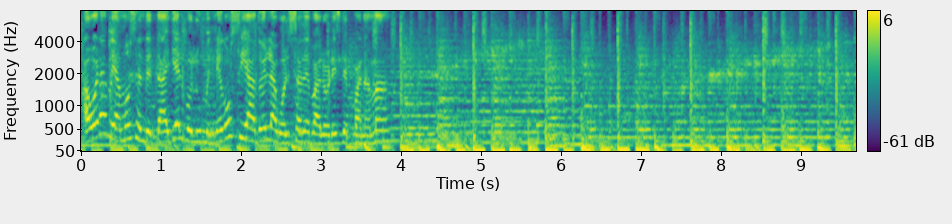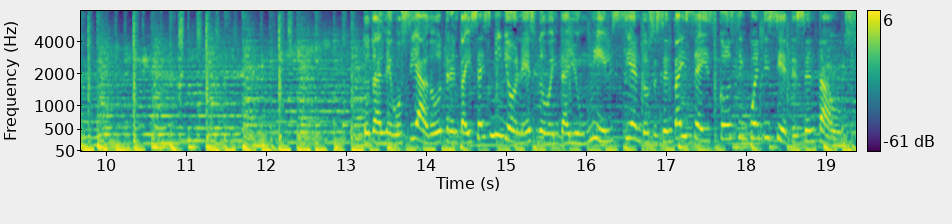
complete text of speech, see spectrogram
Ahora veamos en detalle el volumen negociado en la Bolsa de Valores de Panamá. Total negociado 36 millones 91 mil 166 con 57 centavos.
